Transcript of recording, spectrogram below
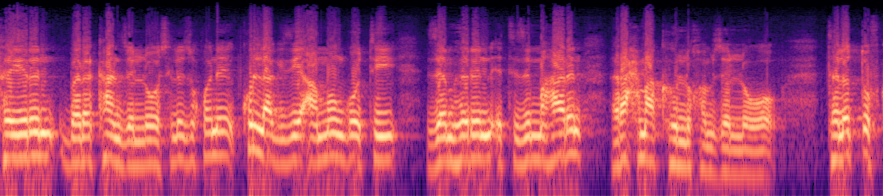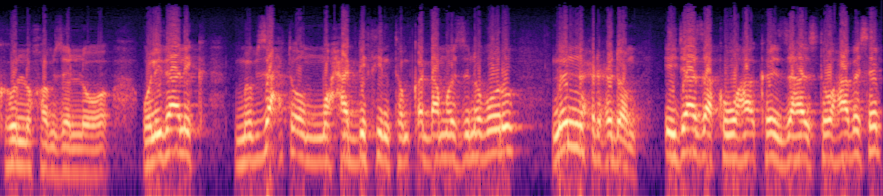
ኸይርን በረካን ዘለዎ ስለ ዝኾነ ኩላ ግዜ ኣብ መንጎ እቲ ዘምህርን እቲ ዝመሃርን ራሕማ ክህሉ ከም ዘለዎ ተለጡፍ ክህሉ ከም ዘለዎ ወሊዛሊክ መብዛሕትኦም ሙሓዲሲን እቶም ቀዳሞት ዝነበሩ ነንሕድሕዶም ኢጃዛ ዝተውሃበ ሰብ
